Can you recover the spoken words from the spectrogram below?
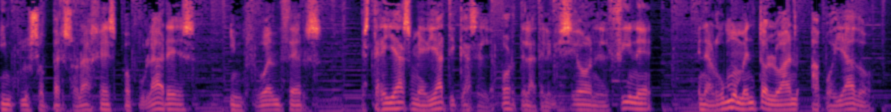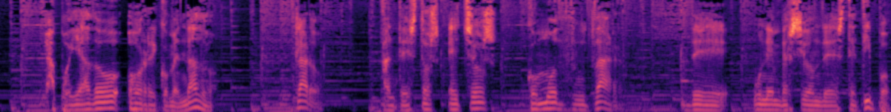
incluso personajes populares, influencers, estrellas mediáticas del deporte, la televisión, el cine, en algún momento lo han apoyado, apoyado o recomendado. Claro, ante estos hechos, ¿cómo dudar de una inversión de este tipo?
